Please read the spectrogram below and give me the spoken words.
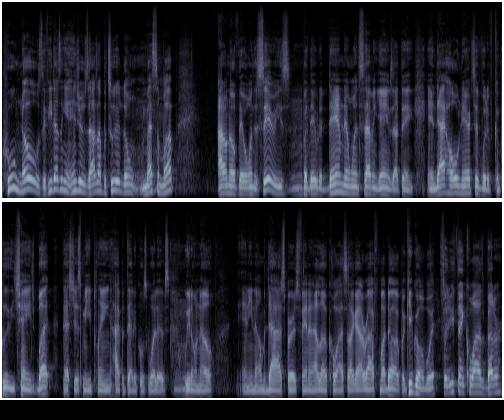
Who knows if he doesn't get injured? Zaza Pachulia don't mess him up. I don't know if they would win the series, but they would have damn near won seven games, I think. And that whole narrative would have completely changed. But that's just me playing hypotheticals, what ifs. We don't know. And you know, I'm a die Spurs fan and I love Kawhi, so I got to ride for my dog. But keep going, boy. So you think Kawhi is better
